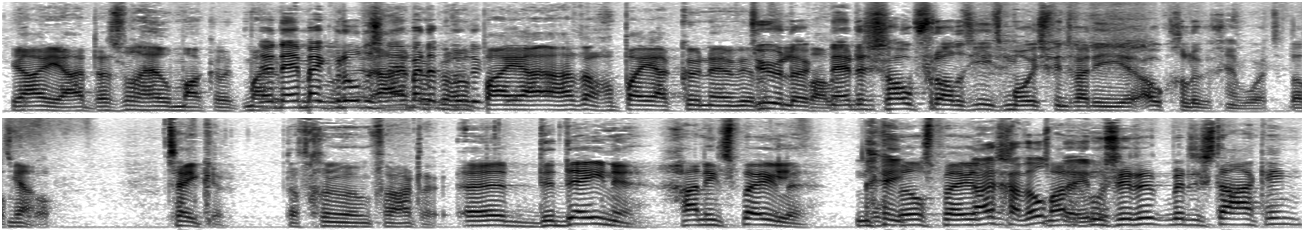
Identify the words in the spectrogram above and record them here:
Ja, ja, dat is wel heel makkelijk. Maar, Nee, nee, maar ik bedoel dus- hij nee, had maar ook dat nog een paar jaar, had nog een paar jaar kunnen en willen Tuurlijk. Nee, dus ik hoop vooral dat hij iets moois vindt waar hij ook gelukkig in wordt. Dat Ja. vooral. Zeker, dat gunnen we hem van harte. Eh, de Denen gaan niet spelen. Of Nee. wel spelen? Ja, hij gaat wel maar spelen. hoe zit het met die staking?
